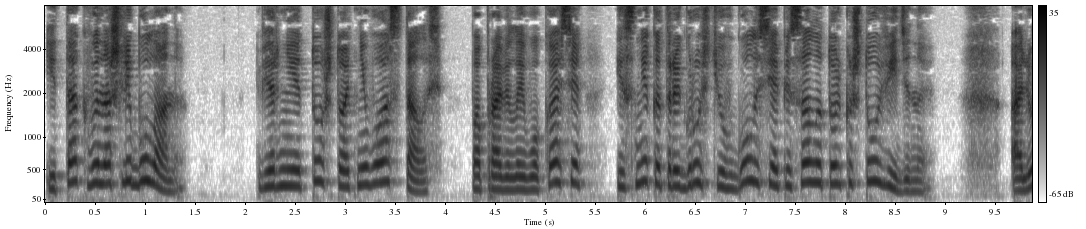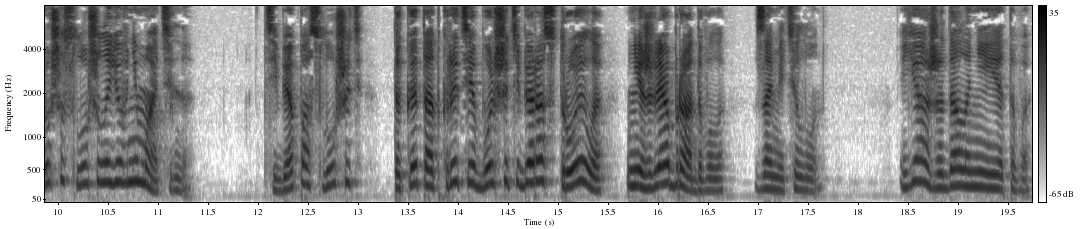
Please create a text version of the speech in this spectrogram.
Итак, вы нашли Булана». «Вернее, то, что от него осталось», — поправила его Кася и с некоторой грустью в голосе описала только что увиденное. Алеша слушал ее внимательно. «Тебя послушать, так это открытие больше тебя расстроило, нежели обрадовало», — заметил он. «Я ожидала не этого»,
